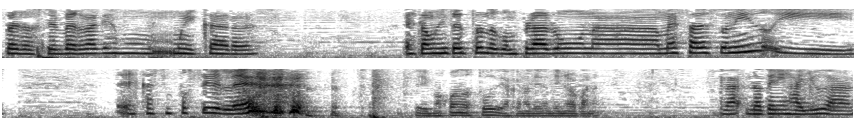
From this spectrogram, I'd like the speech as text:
pero sí es verdad que es muy, muy caro eso. Estamos intentando comprar una mesa de sonido y es casi imposible. Y más cuando estudias, que no tienes dinero para nada. No tenéis ayuda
